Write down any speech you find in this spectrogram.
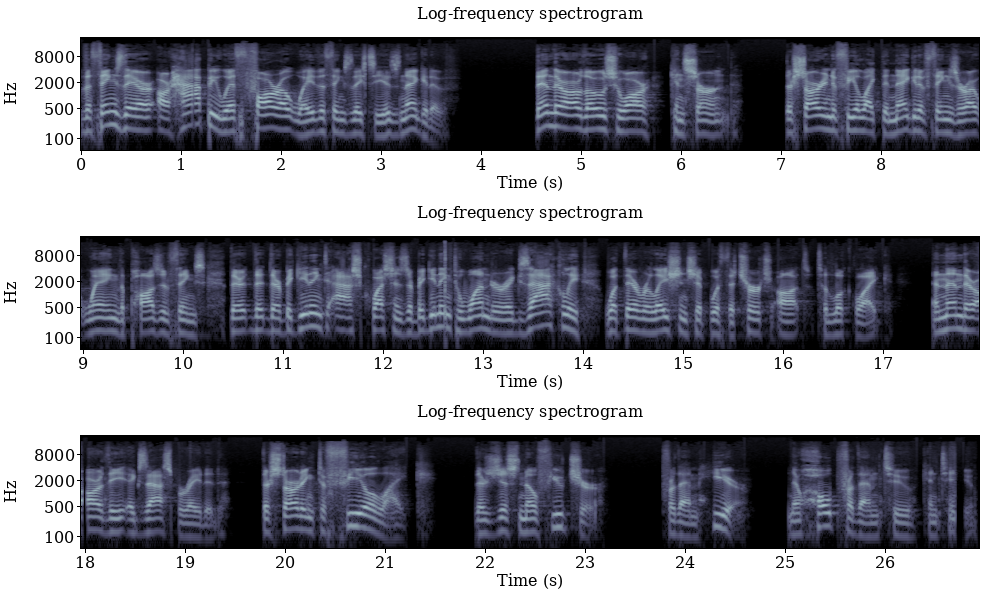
the things they are, are happy with far outweigh the things they see as negative. Then there are those who are concerned. They're starting to feel like the negative things are outweighing the positive things. They're, they're beginning to ask questions. They're beginning to wonder exactly what their relationship with the church ought to look like. And then there are the exasperated. They're starting to feel like there's just no future for them here, no hope for them to continue.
